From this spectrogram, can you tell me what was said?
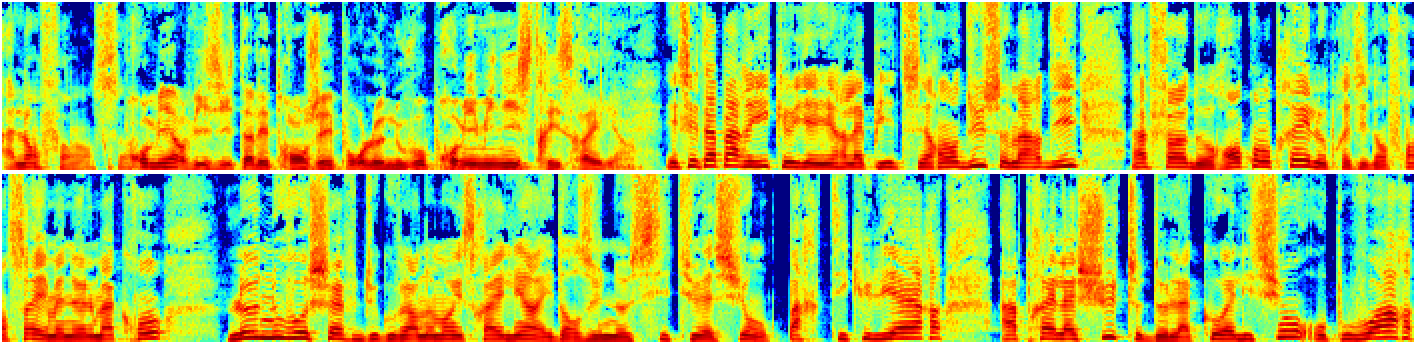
à l'enfance. Première visite à l'étranger pour le nouveau Premier ministre israélien. Et c'est à Paris que Yair Lapid s'est rendu ce mardi afin de rencontrer le président français Emmanuel Macron. Le nouveau chef du gouvernement israélien est dans une situation particulière. Après la chute de la coalition au pouvoir,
